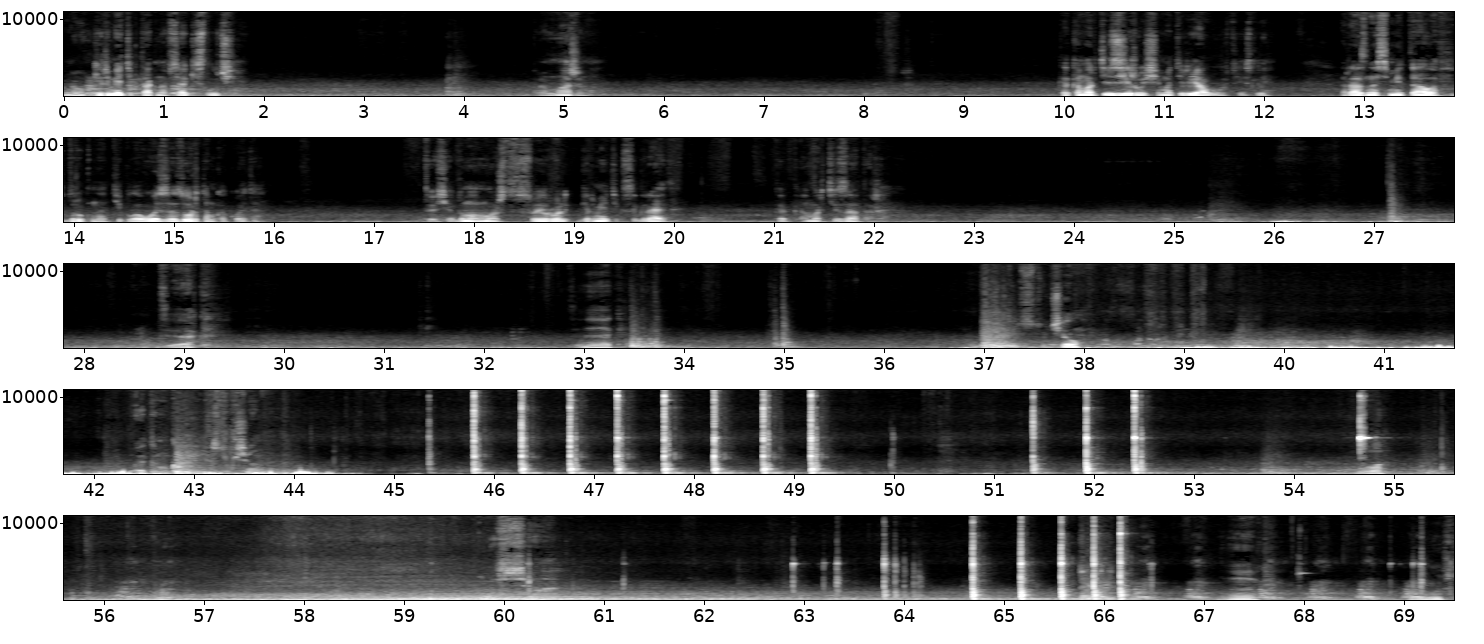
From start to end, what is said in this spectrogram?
Ну, герметик так на всякий случай. Промажем. Как амортизирующий материал будет, если разность металлов, вдруг на тепловой зазор там какой-то. То есть я думаю, может свою роль герметик сыграет как амортизатор. Так. Так. Стучал. Поэтому краю не стучал. Так.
